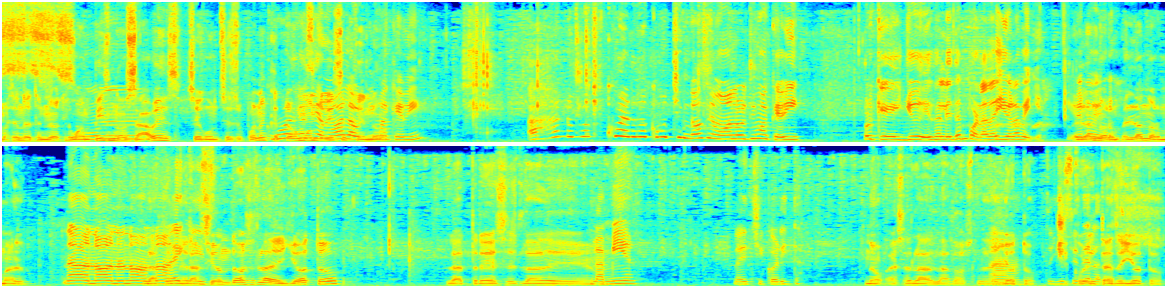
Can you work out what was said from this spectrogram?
Más entretenido que One Piece, no sabes. Según se supone que ¿Cómo todo el se mundo llamaba dice la que última no. que vi? Ah, no me acuerdo cómo chingados se llamaba la última que vi. Porque yo salí temporada y yo la veía. Yo Es la la, veía. norm- es la normal. No, no, no, no, la no, X. generación 2 es la de Yoto. La 3 es la de. La mía. La de Chicorita. No, esa es la 2, la de Ah, Yoto. yo soy de es de. Yoto.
